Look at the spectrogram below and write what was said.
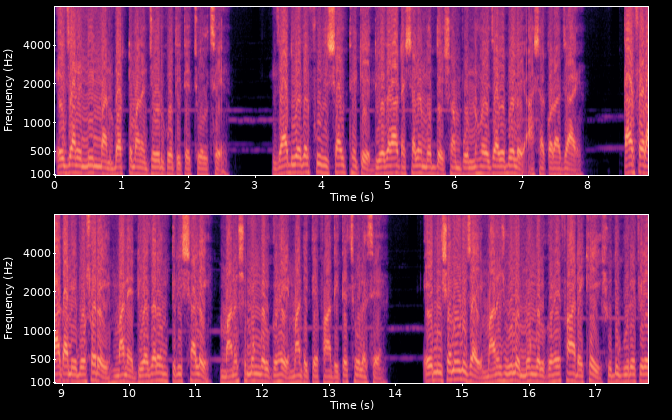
এই যানের নির্মাণ বর্তমানে জোর গতিতে চলছে, যা দুই সাল থেকে দুই হাজার আঠাশ সালের মধ্যে সম্পূর্ণ হয়ে যাবে বলে আশা করা যায়। তারপর আগামী বছরে মানে দুই সালে, মানুষ মঙ্গল গ্রহে মাটিতে ফা দিতে চলেছে। এই মিশন অনুযায়ী মানুষগুলো মঙ্গল গ্রহে ফা রেখেই শুধু ঘুরে ফিরে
